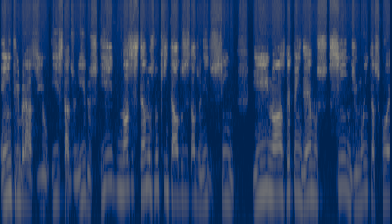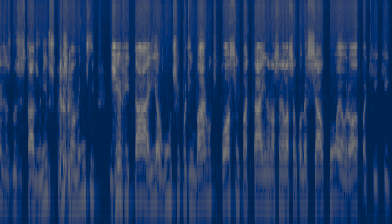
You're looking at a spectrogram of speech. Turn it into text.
entre Brasil e Estados Unidos, e nós estamos no quintal dos Estados Unidos, sim. E nós dependemos, sim, de muitas coisas dos Estados Unidos, principalmente de evitar aí algum tipo de embargo que possa impactar aí na nossa relação comercial com a Europa, que, que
